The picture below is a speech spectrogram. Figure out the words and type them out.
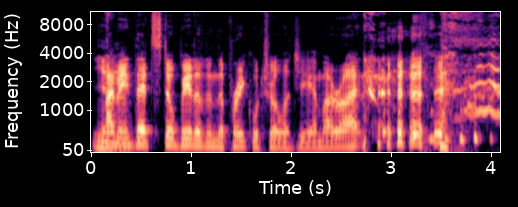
yeah, I mean, that's still better than the prequel trilogy. Am I right?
